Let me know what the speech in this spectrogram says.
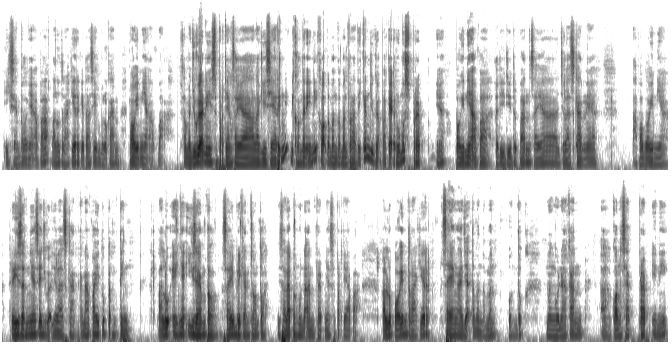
example-nya apa, lalu terakhir kita simpulkan poinnya apa. Sama juga nih, seperti yang saya lagi sharing nih di konten ini, kalau teman-teman perhatikan juga pakai rumus prep ya, poinnya apa. Tadi di depan saya jelaskan ya, apa poinnya. Reasonnya saya juga jelaskan, kenapa itu penting. Lalu E-nya example, saya berikan contoh, misalnya penggunaan prepnya seperti apa. Lalu poin terakhir, saya ngajak teman-teman untuk menggunakan uh, konsep prep ini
